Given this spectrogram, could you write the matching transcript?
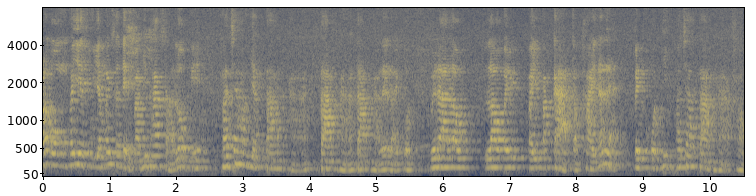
ระองค์พระเยซูยังไม่เสด็จมาพิพากษาโลกนี้ พระเจ้ายังตามหาตามหาตามหาหลายๆคน เวลาเรา เราไปไปประกาศกับใครนั่นแหละ เป็นคนที่พระเจ้าตามหาเขา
